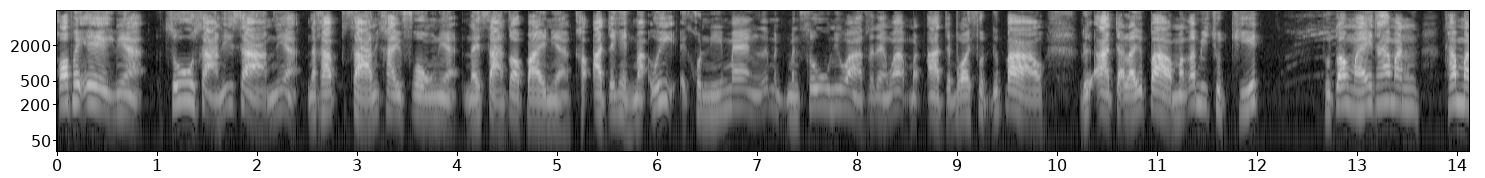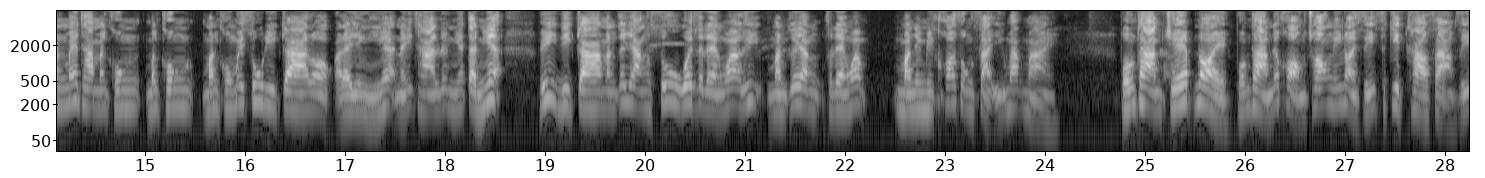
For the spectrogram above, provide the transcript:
พอพระเอกเนี่ยสู้ศาลที่สามเนี่ยนะครับศาลใครฟงเนี่ยในศาลต่อไปเนี่ยเขาอาจจะเห็นว่าอุ้ยไอคนนี้แม่งเอ้ยมันมันสู้นี่ว่าแสดงว่ามันอาจจะบอยสุดหรือเปล่า หรืออาจจะอะไรหรือเปล่า มันก็มีฉุดคิด ถูกต้องไหมถ้ามันถ้ามันไม่ทำมันคงมันคงมันคงไม่สู้ดีกาหรอกอะไรอย่างเงี้ยในนิทานเรื่องเนี้ยแต่เนี้ยเฮ้ยดีกามันก็ยังสู้ไว้แสดงว่าเฮ้ยมันก็ยังแสดงว่ามันยังมีข้อสงสัยอีกมากมาย ผมถามเชฟหน่อย ผมถามเจ้าของช่องนี้หน่อยสิสกิดข่าวสามสิ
